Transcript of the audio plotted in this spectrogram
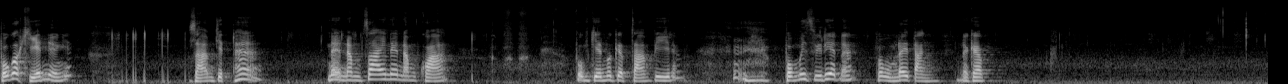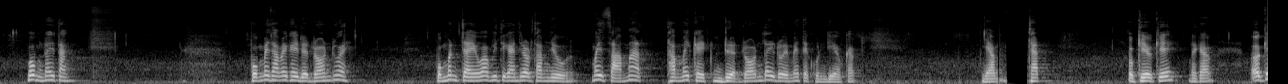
ผมก็เขียนอย่างเงี้ยสามเจ็ดห้าแนะนำซ้ายแนะนำขวา ผมเขียนมาเกือบสามปีแล้ว ผมไม่ซีเรียสนะเพราะผมได้ตังค์นะครับว่าผมได้ตังค์ผมไม่ทำให้ใครเดือดร้อนด้วย ผมมั่นใจว่าวิธีการที่เราทำอยู่ ไม่สามารถทำให้ใครเดือดร้อนได้โดยแม้แต่คนเดียวครับย้ำชัด โอเคโอเคนะครับโอเค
